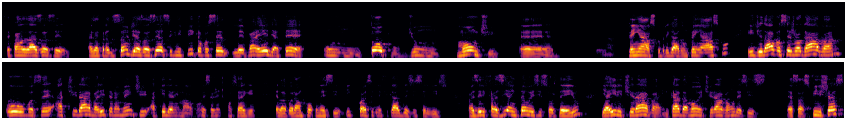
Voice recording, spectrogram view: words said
você fala La Azazel. Mas a tradução de Azazel significa você levar ele até um topo de um monte é, penhasco, obrigado, um penhasco, e de lá você jogava ou você atirava literalmente aquele animal. Vamos ver se a gente consegue elaborar um pouco nesse, o que, qual é o significado desse serviço. Mas ele fazia então esse sorteio, e aí ele tirava, em cada mão ele tirava um desses dessas fichas,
